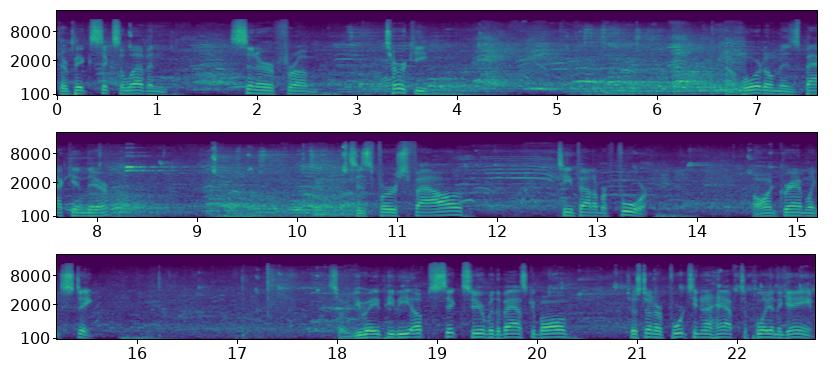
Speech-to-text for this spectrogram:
their big 6'11 center from Turkey. Now Hordom is back in there. It's his first foul. Team foul number four on Grambling State. So UAPB up six here with the basketball. Just under 14 and a half to play in the game.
